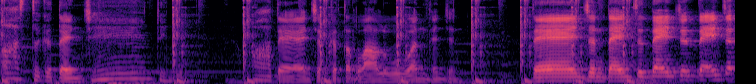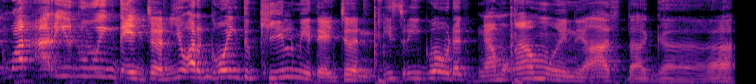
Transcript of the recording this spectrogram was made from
Astaga, tension, tension. Wah, tension keterlaluan, tension. Tension, tension, tension, tension. What are you doing, tension? You are going to kill me, tension. Istri gue udah ngamuk-ngamuk ini. Astaga.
